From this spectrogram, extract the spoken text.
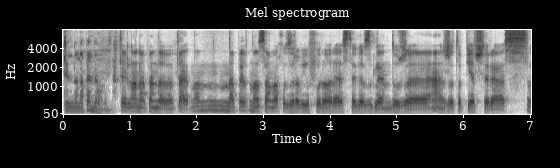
Tylno-napędowym. Tylno-napędowy, tak. No, na pewno samochód zrobił furorę z tego względu, że, że to pierwszy raz e,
